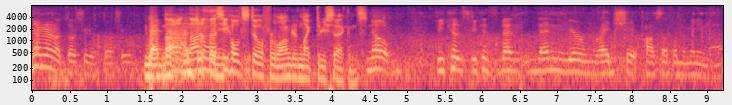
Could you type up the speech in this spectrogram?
No, no, no, don't shoot him, don't shoot him. yeah, not yeah, not unless in- he holds still for longer than like three seconds. No, because because then then your red shit pops up on the mini map.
